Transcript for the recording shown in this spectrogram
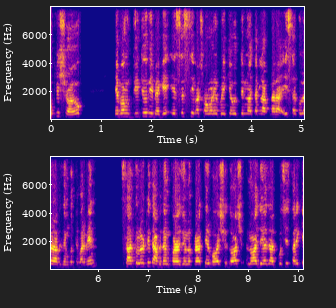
অফিস সহায়ক। এবং দ্বিতীয় বিভাগে এসএসসি বা সমানের পরীক্ষা উত্তীর্ণ হয়ে থাকলে আপনারা এই সার্কুলার আবেদন করতে পারবেন। সার্কুলারটিতে আবেদন করার জন্য প্রার্থীর বয়স দশ নয় দুই হাজার পঁচিশ তারিখে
